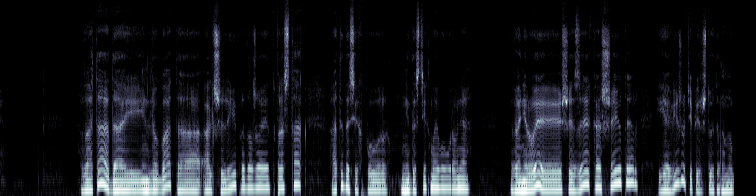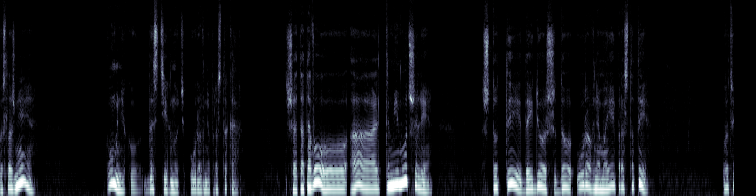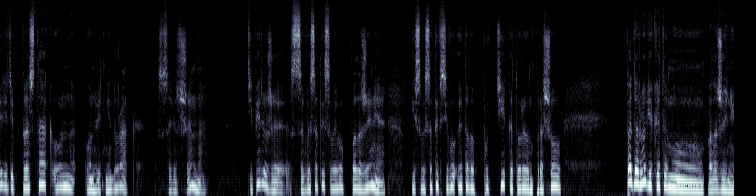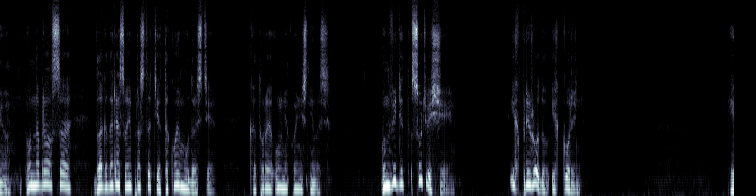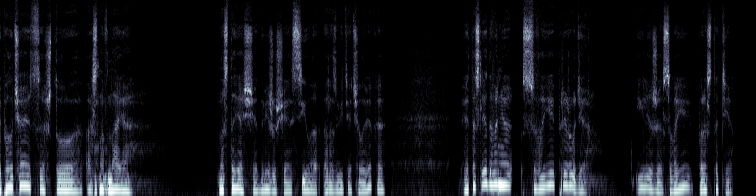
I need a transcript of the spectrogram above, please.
«Вата дайн любата альшили», продолжает простак, «а ты до сих пор не достиг моего уровня». «Ванируэ шезе кашеютер», я вижу теперь, что это намного сложнее. Умнику достигнуть уровня простака. Шата того альт мимучили, что ты дойдешь до уровня моей простоты. Вот видите, простак, он он ведь не дурак. Совершенно. Теперь уже с высоты своего положения и с высоты всего этого пути, который он прошел по дороге к этому положению, он набрался благодаря своей простоте, такой мудрости, которая умнику и не снилась. Он видит суть вещей, их природу, их корень. И получается, что основная, настоящая движущая сила развития человека – это следование своей природе или же своей простоте.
